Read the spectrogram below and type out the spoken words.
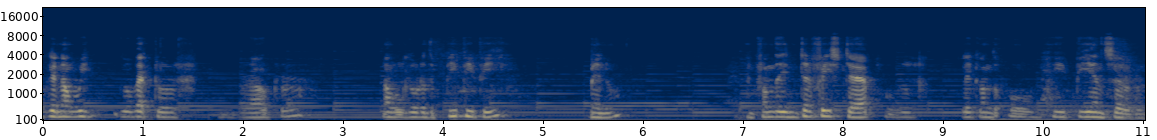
Okay now we go back to router now we'll go to the PPP menu. And from the interface tab we'll click on the OVPN server.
